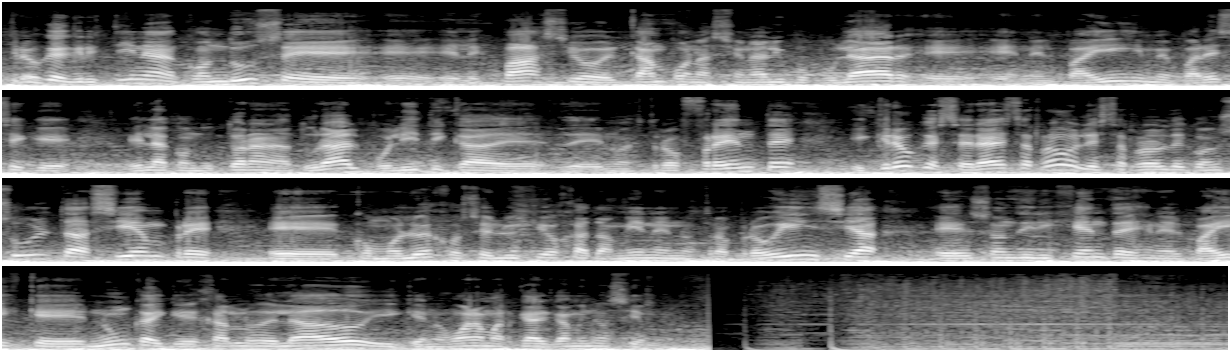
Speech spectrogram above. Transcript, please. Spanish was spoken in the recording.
Creo que Cristina conduce eh, el espacio, el campo nacional y popular eh, en el país y me parece que es la conductora natural, política de, nuestro frente y creo que será ese rol, ese rol de consulta, siempre eh, como lo es José Luis Gioja también en nuestra provincia, son dirigentes en el país que nunca hay que dejarlos de lado y que nos van a marcar el camino siempre.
